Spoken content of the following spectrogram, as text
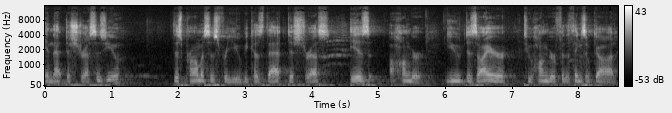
and that distresses you, this promise is for you because that distress is a hunger. You desire to hunger for the things of God,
